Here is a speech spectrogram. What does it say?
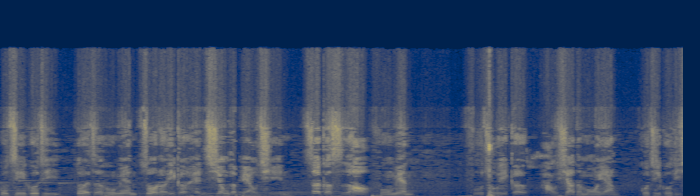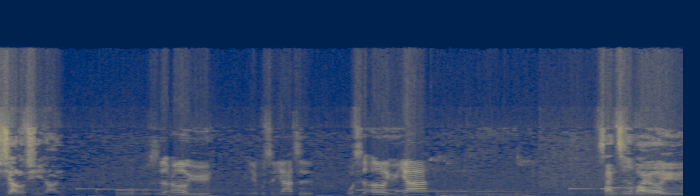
咕叽咕叽对着湖面做了一个很凶的表情。这个时候，湖面浮出一个好笑的模样，咕叽咕叽笑了起来。我不是鳄鱼，也不是鸭子，我是鳄鱼鸭。三只坏鳄鱼，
